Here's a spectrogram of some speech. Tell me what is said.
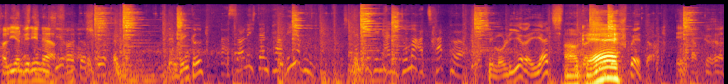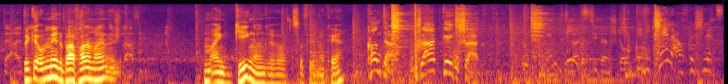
Verlieren wir die Nerven. Den Winkel? Was soll ich denn parieren? Ich kämpfe gegen eine dumme Attrappe. Simuliere jetzt. Okay. Später. Drücke unmittelbar vor dem Ein um einen Gegenangriff aufzuführen. Okay. Konter. Schlag gegen Schlag. Ich hab dir die Kehle aufgeschlitzt.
